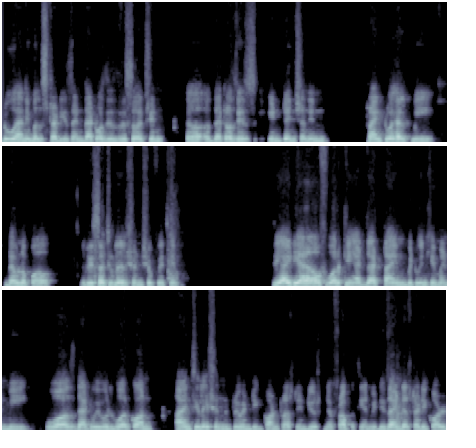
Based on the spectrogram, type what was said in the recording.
do animal studies and that was his research in uh, that was his intention in trying to help me develop a research relationship with him the idea of working at that time between him and me was that we will work on ion chelation and preventing contrast induced nephropathy and we designed a study called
